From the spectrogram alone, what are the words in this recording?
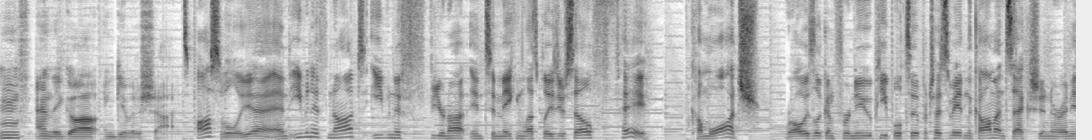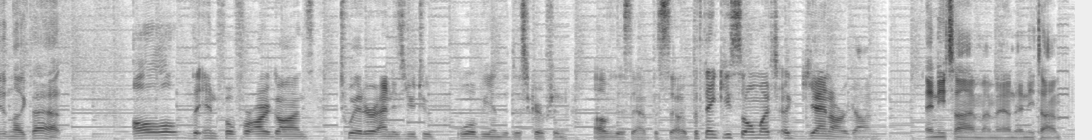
oomph and they go out and give it a shot. It's possible, yeah. And even if not, even if you're not into making Let's Plays yourself, hey, come watch. We're always looking for new people to participate in the comment section or anything like that. All the info for Argon's Twitter and his YouTube will be in the description of this episode. But thank you so much again, Argon. Anytime, my man, anytime.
